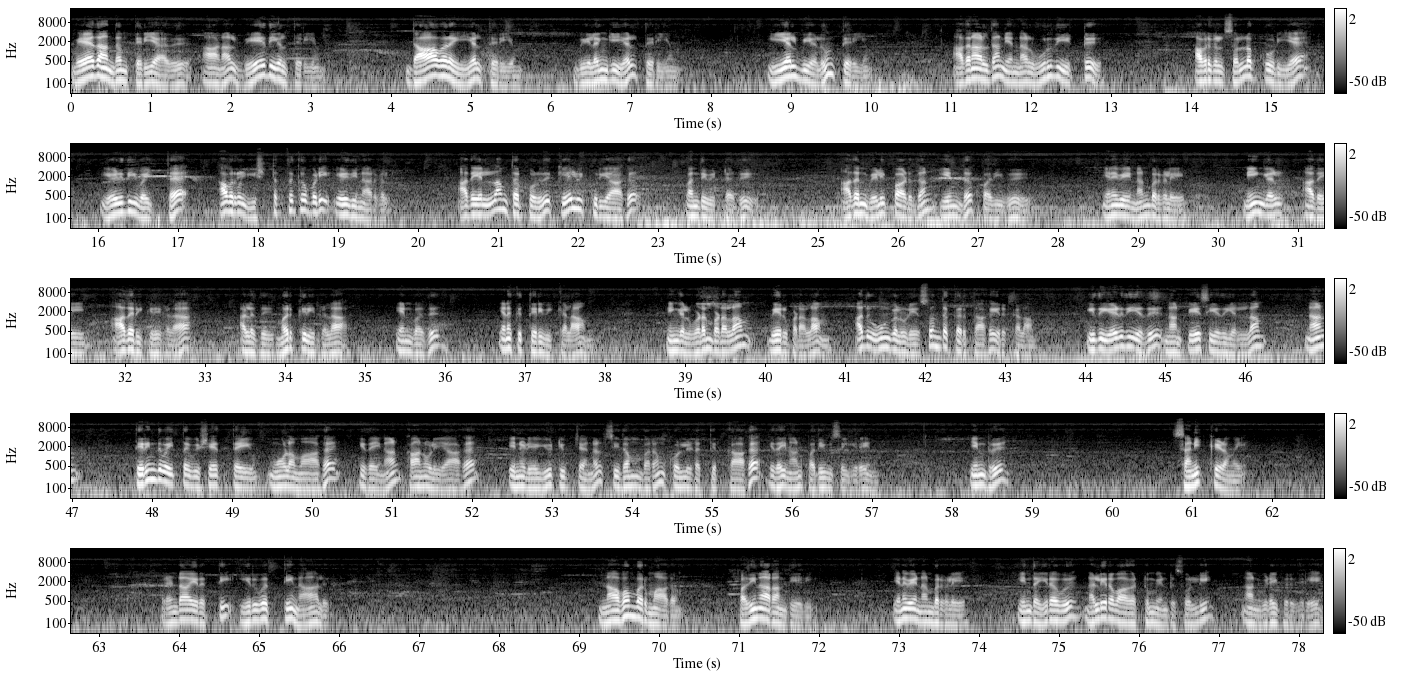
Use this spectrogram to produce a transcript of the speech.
வேதாந்தம் தெரியாது. ஆனால் வேதியியல் தெரியும். தாவர இயல் தெரியும். விலங்கியல் தெரியும். இயல்பியலும் தெரியும். அதனால்தான் என்னால் உறுதியிட்டு அவர்கள் சொல்லக்கூடிய எழுதி வைத்த அவர்கள் இஷ்டத்துக்குபடி எழுதினார்கள். அதையெல்லாம் தற்பொழுது கேள்விக்குறியாக வந்துவிட்டது. அதன் வெளிப்பாடு தான் இந்த பதிவு. எனவே நண்பர்களே நீங்கள் அதை ஆதரிக்கிறீர்களா அல்லது மறுக்கிறீர்களா என்பது எனக்கு தெரிவிக்கலாம். நீங்கள் உடன்படலாம் வேறுபடலாம். அது உங்களுடைய சொந்த கருத்தாக இருக்கலாம். இது எழுதியது நான் பேசியது எல்லாம் நான் தெரிந்து வைத்த விஷயத்தை மூலமாக இதை நான் காணொளியாக என்னுடைய யூடியூப் சேனல் சிதம்பரம் கொள்ளிடத்திற்காக இதை நான் பதிவு செய்கிறேன். இன்று சனிக்கிழமை ரெண்டாயிரத்தி இருபத்தி நாலு. நவம்பர் மாதம் பதினாறாம் தேதி. எனவே நண்பர்களே இந்த இரவு நள்ளிரவாகட்டும் என்று சொல்லி நான் விடைபெறுகிறேன்.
